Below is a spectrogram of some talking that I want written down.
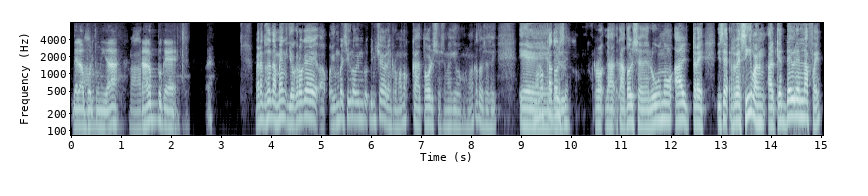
de la Claro. oportunidad. Claro. Claro, porque Bueno, entonces también yo creo que hay un versículo bien, bien chévere en Romanos 14, si no me equivoco. Romanos 14, sí. Eh, Romanos 14. del- ro- da- 14, del 1 al 3. Dice, reciban al que es débil en la fe,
